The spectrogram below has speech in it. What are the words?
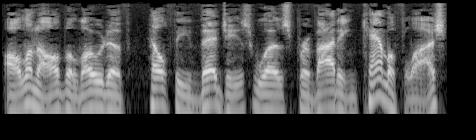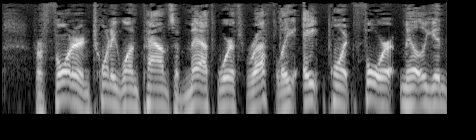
All in all, the load of healthy veggies was providing camouflage for 421 pounds of meth worth roughly $8.4 million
